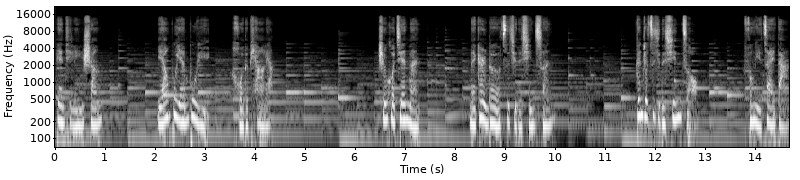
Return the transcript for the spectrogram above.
遍体鳞伤，也要不言不语，活得漂亮。生活艰难，每个人都有自己的心酸，跟着自己的心走，风雨再大，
